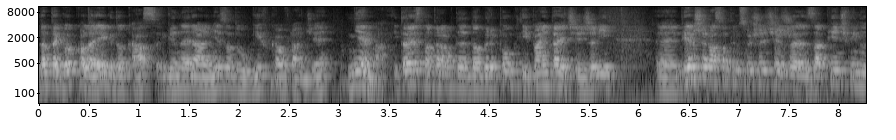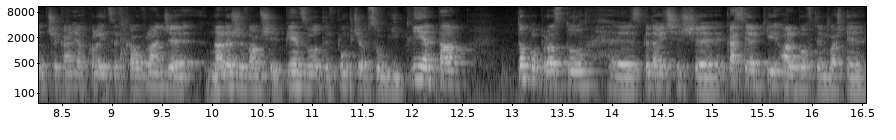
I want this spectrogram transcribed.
Dlatego kolejek do kas generalnie za długich w Kauflandzie nie ma. I to jest naprawdę dobry punkt. I pamiętajcie, jeżeli e, pierwszy raz o tym słyszycie, że za 5 minut czekania w kolejce w Kauflandzie należy Wam się 5 zł w punkcie obsługi klienta, to po prostu e, spytajcie się kasjerki albo w tym właśnie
